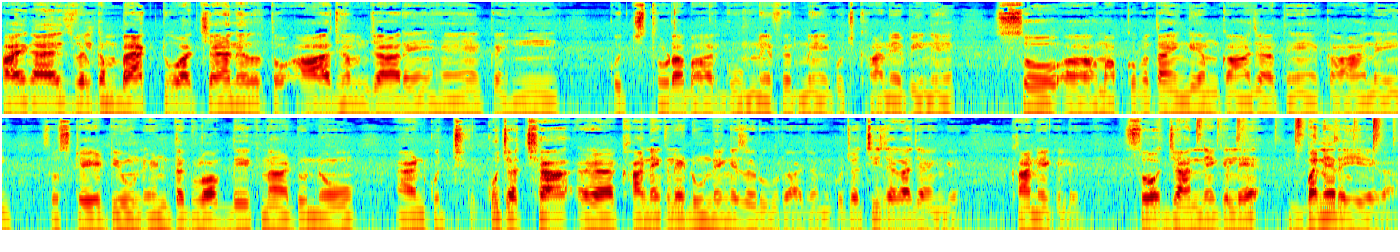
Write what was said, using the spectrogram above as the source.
Hi guys welcome back to our channel तो आज हम जा रहे हैं कहीं कुछ थोड़ा बाहर घूमने फिरने कुछ खाने पीने। सो so, uh, हम आपको बताएँगे हम कहाँ जाते हैं कहाँ नहीं। सो स्टे ट्यून एंड तक व्लॉग देखना टू नो एंड कुछ कुछ अच्छा uh, खाने के लिए ढूंढेंगे ज़रूर आज हम। कुछ अच्छी जगह जाएँगे खाने के लिए। सो so, जानने के लिए बने रहिएगा।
